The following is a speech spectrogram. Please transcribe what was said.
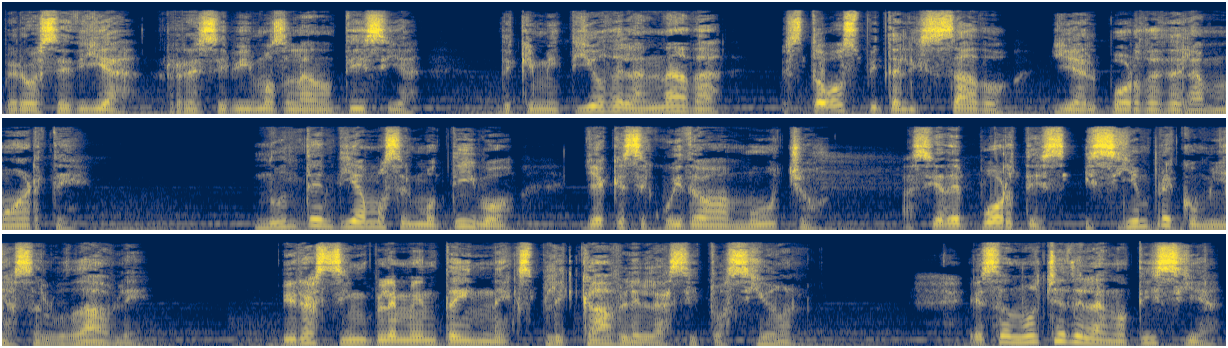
Pero ese día recibimos la noticia de que mi tío de la nada estaba hospitalizado y al borde de la muerte. No entendíamos el motivo, ya que se cuidaba mucho, hacía deportes y siempre comía saludable. Era simplemente inexplicable la situación. Esa noche de la noticia,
